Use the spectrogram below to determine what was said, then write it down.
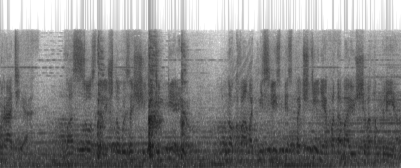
Братья, вас создали, чтобы защитить Империю, но к вам отнеслись без почтения подобающего тамплиера.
